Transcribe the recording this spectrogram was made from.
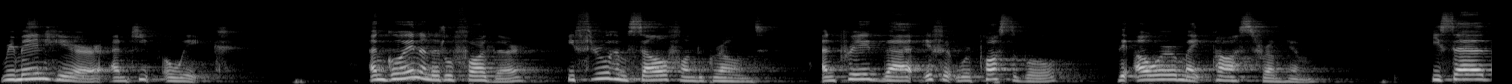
Remain here and keep awake. And going a little farther, he threw himself on the ground and prayed that, if it were possible, the hour might pass from him. He said,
